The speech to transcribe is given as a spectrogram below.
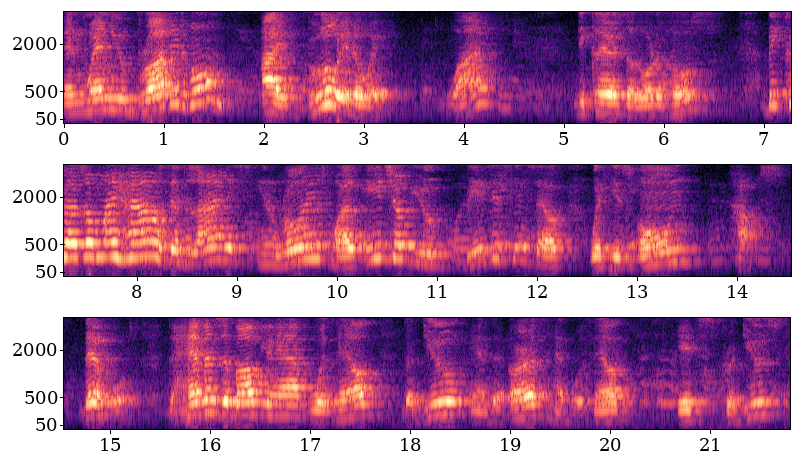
And when you brought it home, I blew it away. Why? declares the Lord of hosts. Because of my house that lies in ruins, while each of you busies himself with his own house. Therefore, the heavens above you have withheld the dew, and the earth had withheld its produce.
